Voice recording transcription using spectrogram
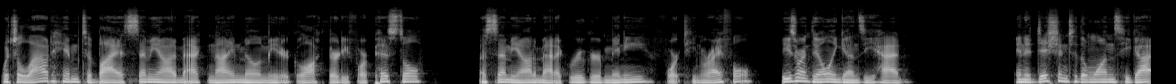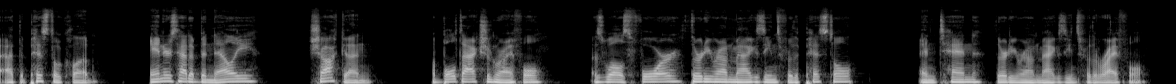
which allowed him to buy a semi automatic 9mm Glock 34 pistol, a semi automatic Ruger Mini 14 rifle. These weren't the only guns he had. In addition to the ones he got at the pistol club, Anders had a Benelli shotgun, a bolt action rifle, as well as four 30 round magazines for the pistol and 10 30 round magazines for the rifle,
